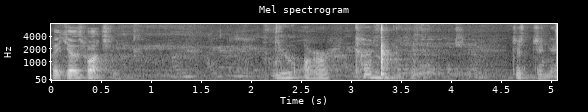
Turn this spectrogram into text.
thank you guys for watching. You are kind of just generic.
